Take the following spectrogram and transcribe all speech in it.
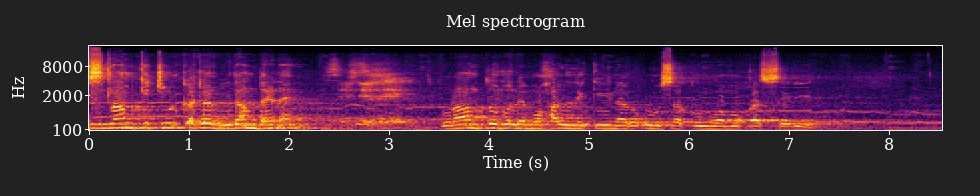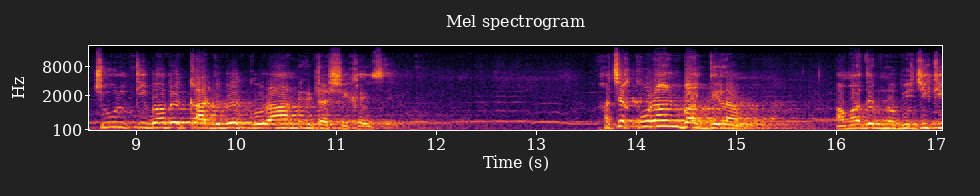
ইসলাম কি চুল কাটার বিধান দেয় না কোরআন তো বলে মহাল্লিকিন আর উসাকুম ওয়া মুকাসসিরিন। চুল কীভাবে কাটবে কোরআন এটা শিখাইছে। আচ্ছা কোরআন বাদ দিলাম। আমাদের নবীজি কি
